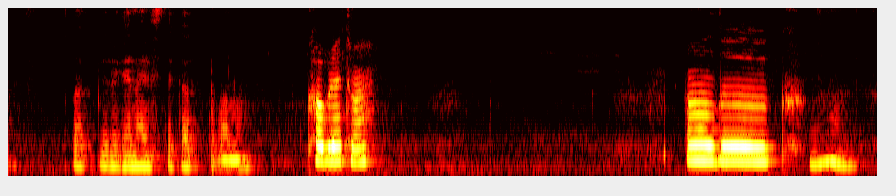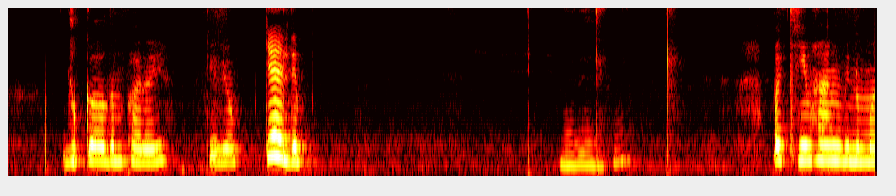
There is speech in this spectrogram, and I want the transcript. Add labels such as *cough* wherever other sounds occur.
bak biri gene istek attı bana. Kabul etme. Aldık. Hmm. Cukka aldım parayı. Geliyorum. Geldim. Nereye? Bakayım hangi numara.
